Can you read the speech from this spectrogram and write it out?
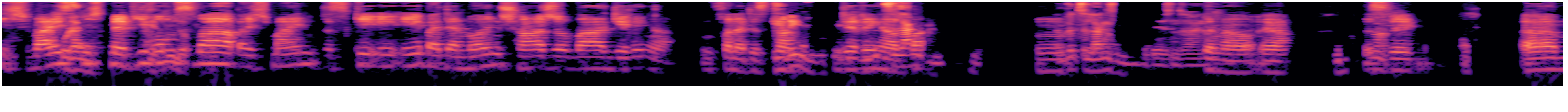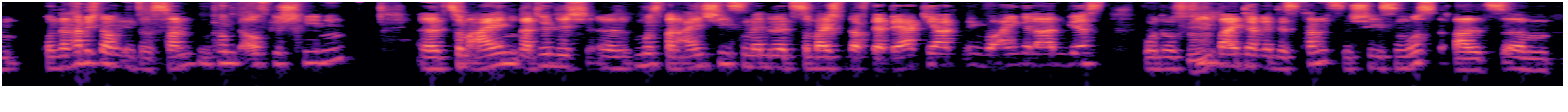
ich weiß Oder nicht mehr, wie rum es war, aber ich meine, das GEE e bei der neuen Charge war geringer von der Distanz. Gering. Geringer. Dann wird sie langsam gewesen sein. Genau, ja. Deswegen. Ähm, und dann habe ich noch einen interessanten Punkt aufgeschrieben. Äh, zum einen, natürlich äh, muss man einschießen, wenn du jetzt zum Beispiel auf der Bergjagd irgendwo eingeladen wirst, wo du viel mhm. weitere Distanzen schießen musst als ähm,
